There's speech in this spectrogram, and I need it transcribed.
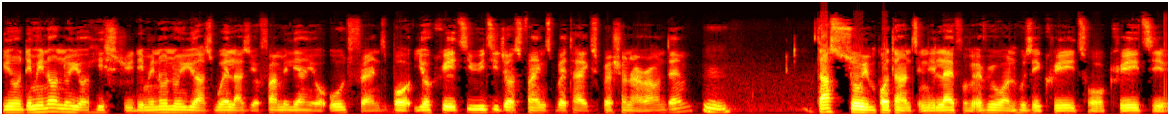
you know they may not know your history they may not know you as well as your family and your old friends but your creativity just finds better expression around them Mm. that's so important in the life of everyone who's a creator or creative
